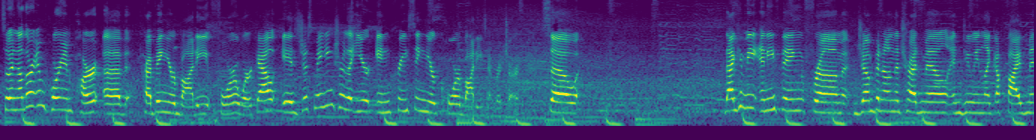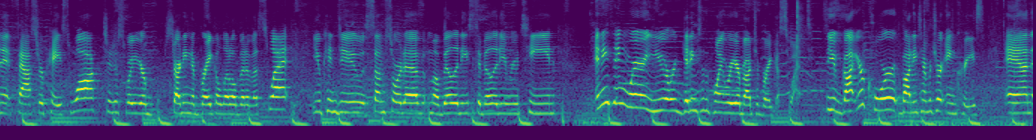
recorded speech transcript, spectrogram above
So another important part of prepping your body for a workout is just making sure that you're increasing your core body temperature. So that can be anything from jumping on the treadmill and doing like a five minute faster paced walk to just where you're starting to break a little bit of a sweat. You can do some sort of mobility stability routine, anything where you're getting to the point where you're about to break a sweat. So you've got your core body temperature increase, and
